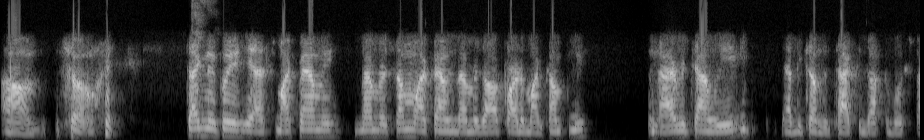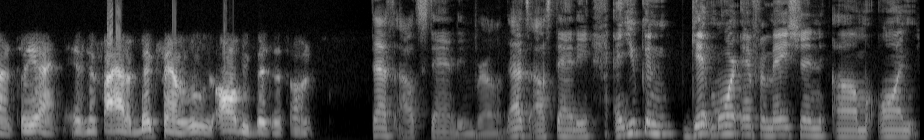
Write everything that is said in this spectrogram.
Um, so technically, yes, my family members, some of my family members are part of my company. And now every time we eat, that becomes a tax deductible expense. So yeah, and if I had a big family, we would all be business owners. That's outstanding, bro. That's outstanding. And you can get more information um, on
